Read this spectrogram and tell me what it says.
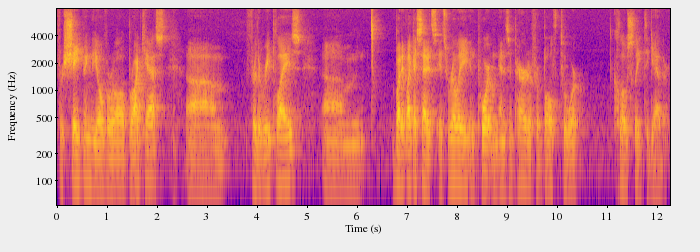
for shaping the overall broadcast, um, for the replays. Um, but it, like I said, it's it's really important and it's imperative for both to work closely together.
